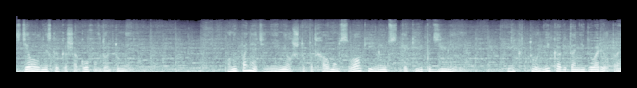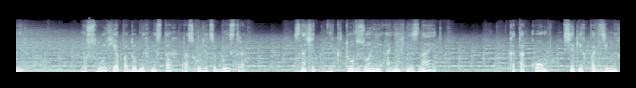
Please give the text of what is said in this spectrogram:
Сделал несколько шагов вдоль туннеля. Он и понятия не имел, что под холмом свалки имеются такие подземелья. Никто никогда не говорил про них. Но слухи о подобных местах расходятся быстро. Значит, никто в зоне о них не знает? Катакомб, всяких подземных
